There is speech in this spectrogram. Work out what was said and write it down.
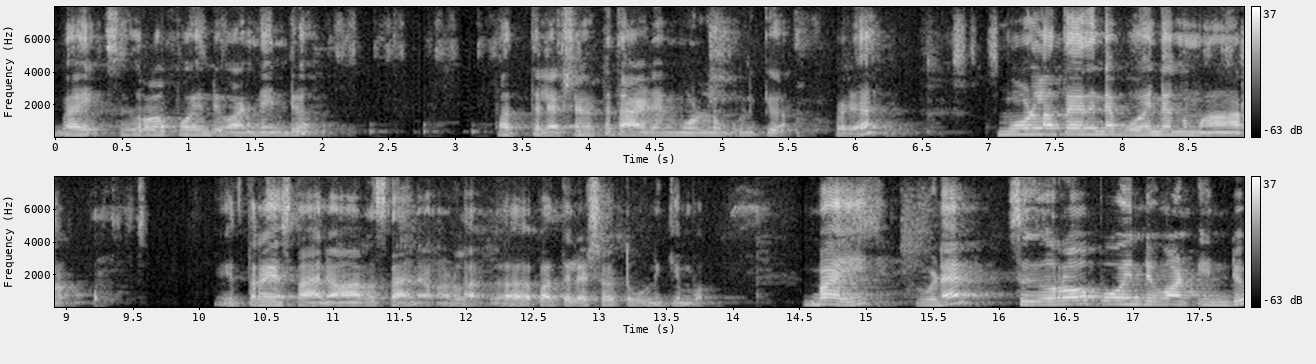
by zero point one into പത്ത് ലക്ഷം ഇട്ട് താഴെ മുകളിലും ഗുണിക്കുക. അപ്പോൾ മുകളിലത്തേതിന്റെ പോയിന്റ് അങ്ങ് മാറും. ഇത്രയും സ്ഥാനം ആറ് സ്ഥാനമുള്ള പത്ത് ലക്ഷം ഇട്ട് ഗുണിക്കുമ്പോൾ ബൈ ഇവിടെ സീറോ പോയിന്റ് വൺ ഇന്റു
